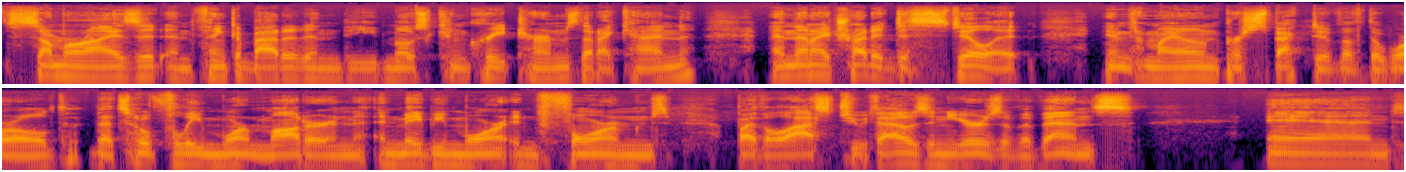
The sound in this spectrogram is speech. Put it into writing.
summarize it and think about it in the most concrete terms that I can. And then I try to distill it into my own perspective of the world that's hopefully more modern and maybe more informed by the last 2,000 years of events. And,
